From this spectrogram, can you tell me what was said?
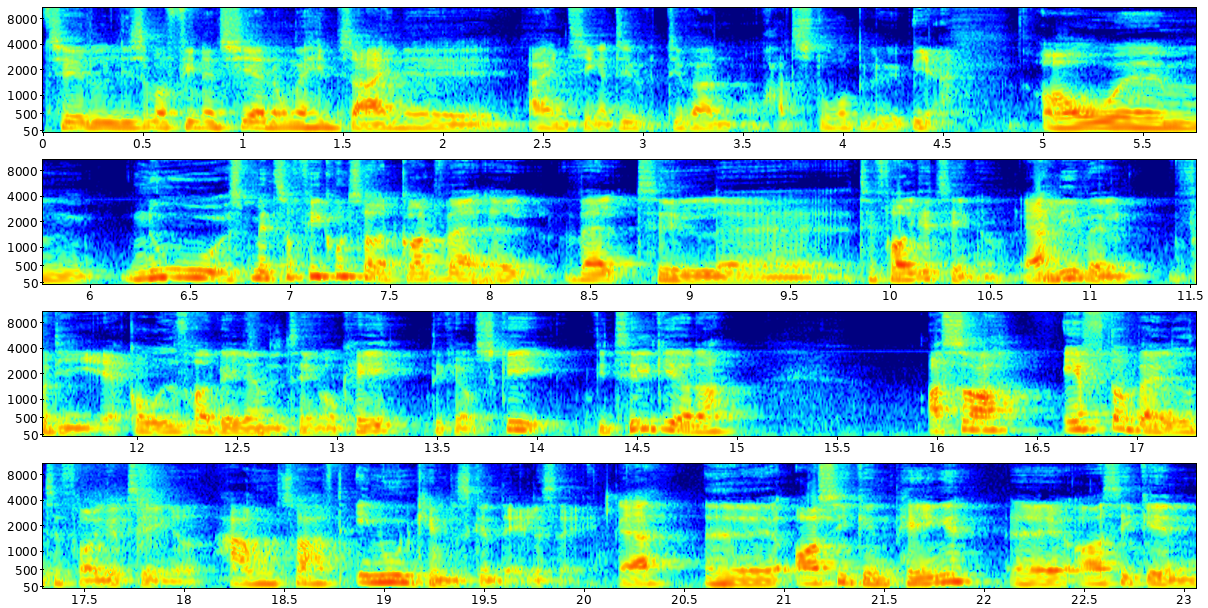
til ligesom at finansiere nogle af hendes egne, egne ting, og det, det var nogle ret store beløb. Ja, og øhm, nu, men så fik hun så et godt valg, valg til, øh, til Folketinget ja. alligevel. Fordi jeg går ud fra, at vælgerne tænker, okay, det kan jo ske, vi tilgiver dig. Og så efter valget til Folketinget har hun så haft endnu en kæmpe skandalesag. Ja, Øh, også igen penge, øh, også igen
